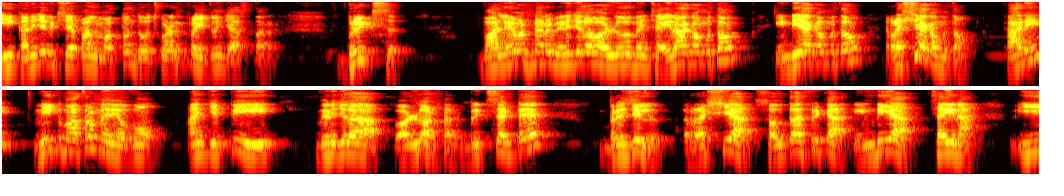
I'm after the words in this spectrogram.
ఈ ఖనిజ నిక్షేపాలను మొత్తం దోచుకోవడానికి ప్రయత్నం చేస్తారు బ్రిక్స్ వాళ్ళు ఏమంటున్నారు? వెనిజులా వాళ్ళు మేము చైనాకి అమ్ముతాం ఇండియాకి అమ్ముతాం రష్యాకి అమ్ముతాం. కానీ మీకు మాత్రం మేము ఇవ్వం అని చెప్పి వెనిజులా వాళ్ళు అంటున్నారు. బ్రిక్స్ అంటే Brazil Russia South Africa India China. ఈ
